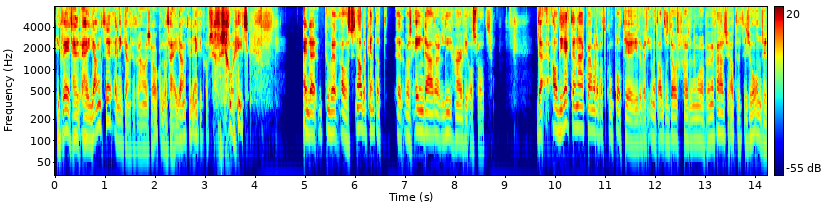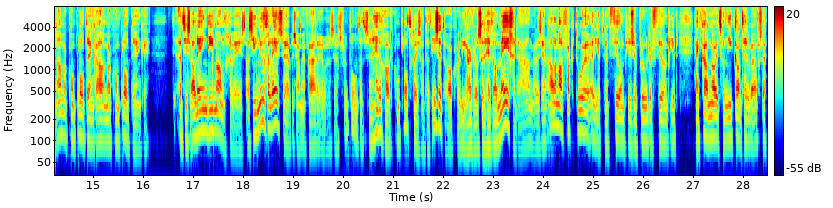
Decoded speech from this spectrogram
Ik weet, hij, hij jankte, en ik jankte trouwens ook, omdat hij jankte, denk ik, of zoiets. En toen werd al snel bekend dat er was één dader, Lee Harvey Oswald. Al direct daarna kwamen er wat complottheorieën. Er werd iemand anders doodgeschoten en op. En mijn vader zei altijd, het is onzin. Allemaal complotdenken, allemaal complotdenken. Het is alleen die man geweest. Als hij nu geleefd zou hebben, zou mijn vader hebben gezegd... verdomd, dat is een heel groot complot geweest. Want dat is het ook. Lee Harvey heeft wel meegedaan. Maar er zijn allemaal factoren. Je hebt een filmpje, een Zapruder filmpje. Hebt, hij kan nooit van die kant hebben. Er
